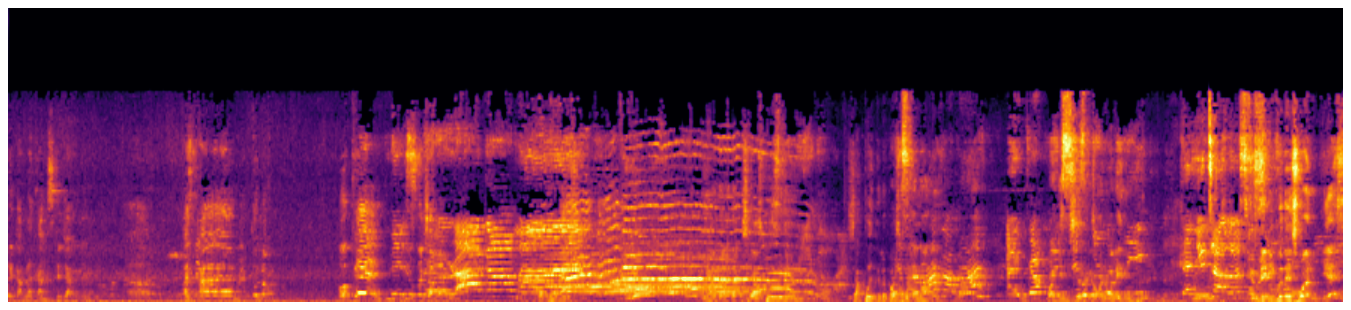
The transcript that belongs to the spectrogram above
dekat belakang sekejap. Uh, uh, tolong. Okey. Mr. Ragama. Oh, belum habis. Ni anak-anak siapa ni? Siapa terlepas anak-anak ni? Panggil Mr. Ragaman balik ni. Can you tell us You ready for this one? Yes?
